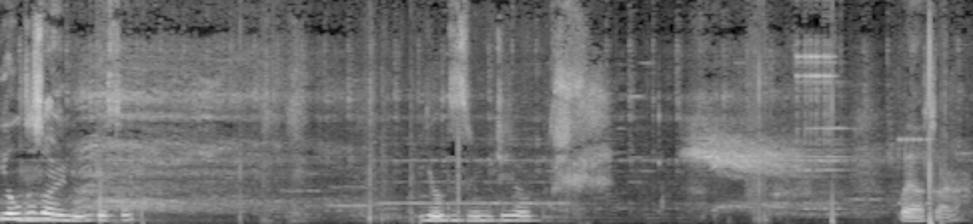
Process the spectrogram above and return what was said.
Yıldız oynuyor kesin. Yıldız oyuncu yokmuş. Bayağı sonra.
